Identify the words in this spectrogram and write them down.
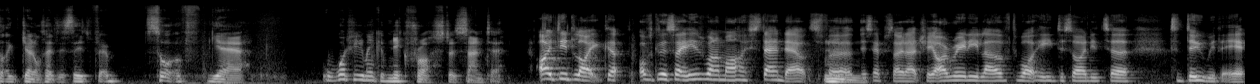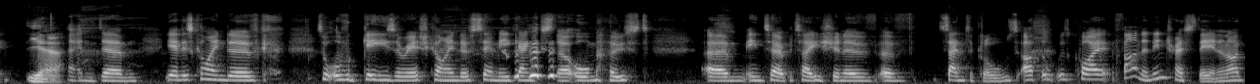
like general sense. It's, it's uh, sort of yeah. What do you make of Nick Frost as Santa? I did like. Uh, I was going to say he was one of my standouts for this episode. Actually, I really loved what he decided to to do with it. Yeah, and um, yeah, this kind of sort of geezerish kind of semi gangster almost um, interpretation of of Santa Claus, I thought was quite fun and interesting. And I,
